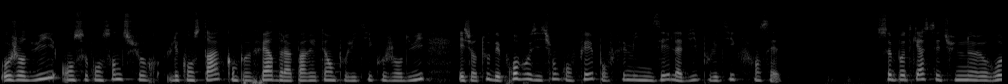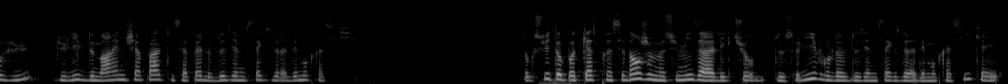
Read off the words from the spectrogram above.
Aujourd'hui, on se concentre sur les constats qu'on peut faire de la parité en politique aujourd'hui et surtout des propositions qu'on fait pour féminiser la vie politique française. Ce podcast est une revue du livre de Marlène Schiappa qui s'appelle Le deuxième sexe de la démocratie. Donc suite au podcast précédent, je me suis mise à la lecture de ce livre, Le deuxième sexe de la démocratie, qui est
